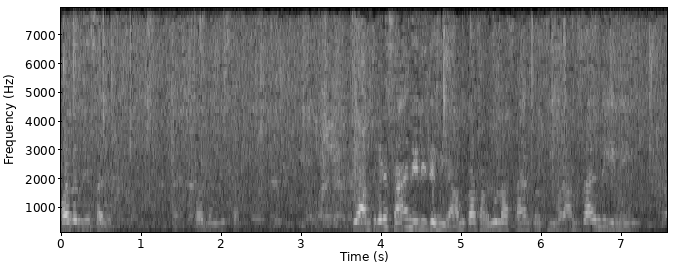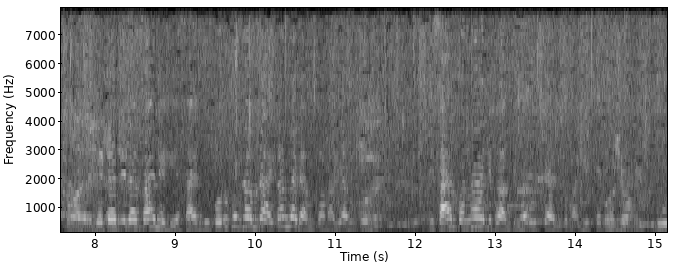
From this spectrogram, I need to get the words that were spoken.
पंधरा दीस झाले पंधरा दीस झाले ते आमच्याकडे सायन येली त्यांनी आमका सांगू ना सायन कसली म्हणून आम्ही सायन दिली न्ही. लेटर दिल्यावर सायन येली. सायन ती करू पण आमच्या ऐकायला झाले आमका. मागीर आम्ही केली ती सायन पण नाही आली पण आमची घर उठते आली तर ते थोडे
